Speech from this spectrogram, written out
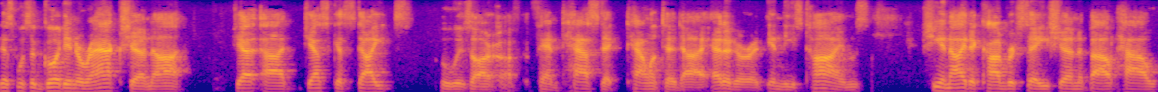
this was a good interaction. Uh, Je- uh, Jessica Stites, who is our fantastic, talented uh, editor in these times, she and I had a conversation about how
